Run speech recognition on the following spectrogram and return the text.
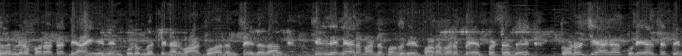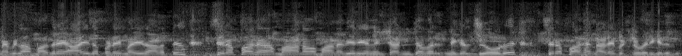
சுதந்திர போராட்ட தியாகிகளின் குடும்பத்தினர் வாக்குவாதம் செய்ததால் சிறிது நேரம் அந்த பகுதியில் பரபரப்பு ஏற்பட்டது. தொடர்ச்சியாக குடியரசு தின விழா மதுரை ஆயுதப்படை மைதானத்தில் சிறப்பாக மாணவ மாணவியர்களின் கண்கவர் நிகழ்ச்சியோடு சிறப்பாக நடைபெற்று வருகிறது.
